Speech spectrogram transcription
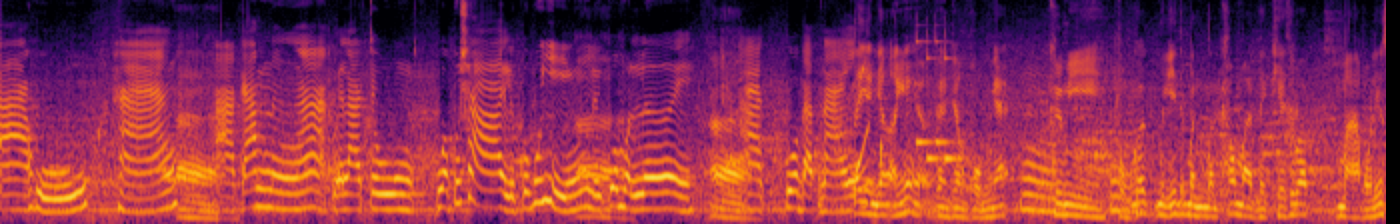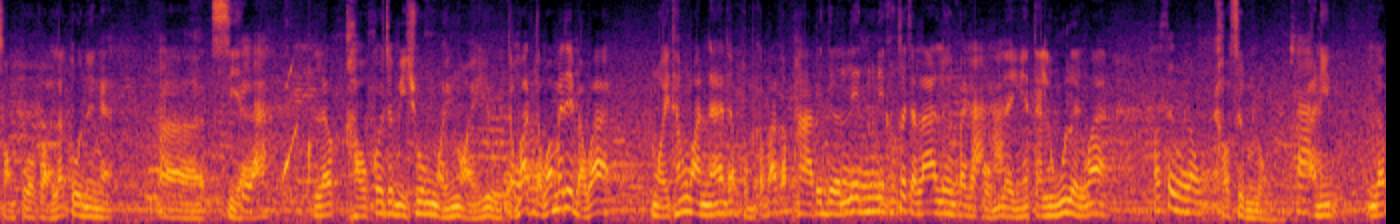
า หู หางอ่าอ่ากล้ามเนื้อ เวลาจูง กลัวผู้ชาย หรือกลัวผู้หญิง อ่าหรือกลัวหมดเลยอ่า อะกลัวแบบไหน แต่อย่างอย่างอย่างเงี้ยอย่างอย่างผมเงี้ยคือมีผมก็เมื่อกี้มันมันเข้ามาในเคสที่ว่าหมาผมเลี้ยงสองตัวก่อน แล้วตัวหนึ่งอะเอ่อเสีย เสีย แล้วเขาก็จะมีช่วงหงอยหงอยๆอยู่ แต่ว่าแต่ว่าไม่ได้แบบว่าหงอยทั้งวันนะแต่ผมกับบ้านก็พาไปเดินเล่นนู่นนี่เขาก็จะล่าเริงไปกับผมค่ะ อะไรอย่างเงี้ยแต่รู้เลยว่า เขาซึมลง เขาซึมลง ใช่ อันี้แล้ว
